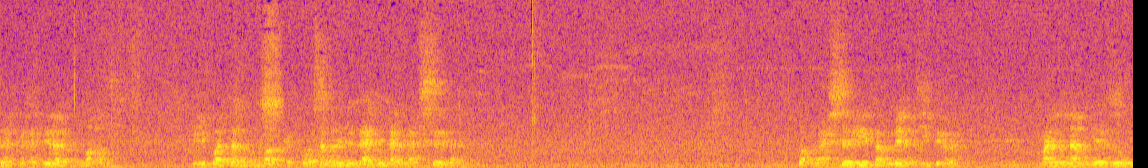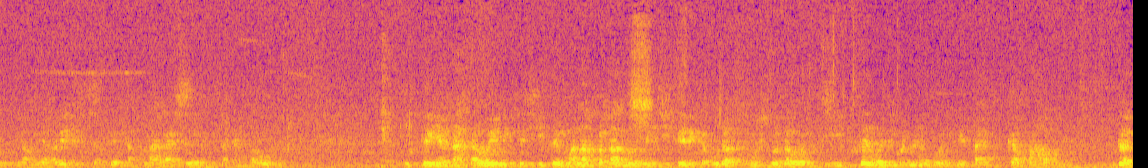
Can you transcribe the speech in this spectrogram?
dah kehadiran Allah. Kehebatan Allah kekuasaan dia dah dia dah rasa dah. Sebab rasa dia tak boleh nak cerita lah. Malam yazum lam ya'rif. Siapa tak pernah rasa tak akan tahu. Kita yang dah tahu ini kita cerita malam pertama punya cerita dekat budak umur 10 tahun cerita macam mana pun dia tak akan faham. Betul?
